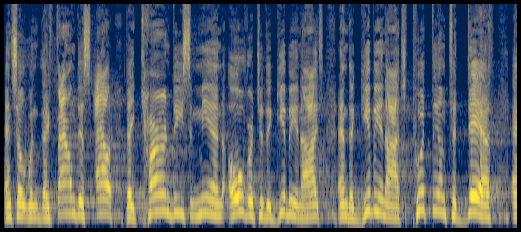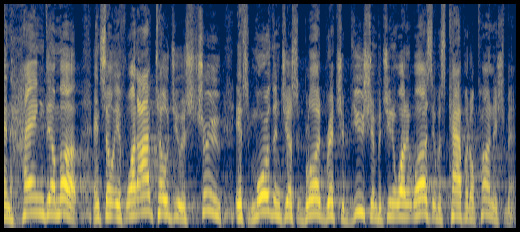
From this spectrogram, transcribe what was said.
And so when they found this out, they turned these men over to the Gibeonites, and the Gibeonites put them to death and hanged them up. And so if what I've told you is true, it's more than just blood retribution, but you know what it was? It was capital punishment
